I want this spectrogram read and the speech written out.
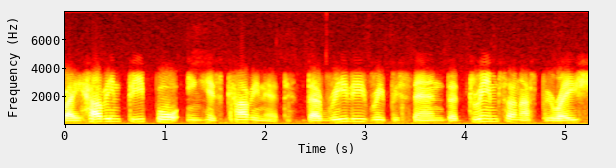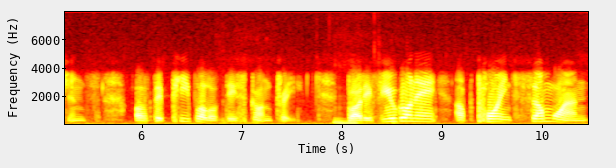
by having people in his cabinet that really represent the dreams and aspirations of the people of this country. But if you're going to appoint someone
